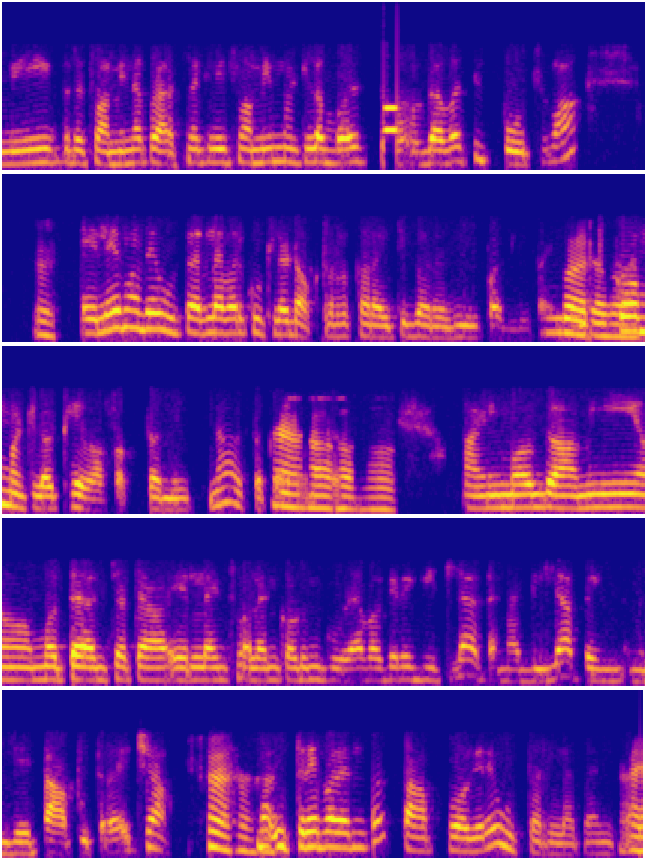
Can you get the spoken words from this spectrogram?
मी स्वामींना प्रार्थना केली स्वामी म्हटलं बस व्यवस्थित पोचवा. एले मध्ये उतरल्यावर कुठलं डॉक्टर करायची गरज नाही पडली पाहिजे म्हटलं ठेवा फक्त नीट ना असं आणि मग आम्ही मग त्यांच्या त्या एअरलाईन्स वाल्यांकडून गोळ्या वगैरे घेतल्या त्यांना दिल्या पेन म्हणजे ताप उतरायच्या. मग उतरेपर्यंत ताप वगैरे उतरला त्यांचा.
